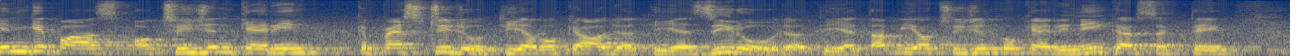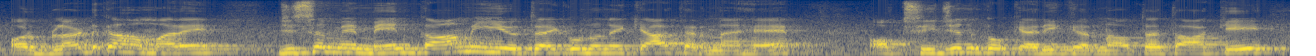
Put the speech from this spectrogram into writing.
इनके पास ऑक्सीजन कैरिंग कैपेसिटी जो होती है, वो क्या हो जाती है? ज़ीरो हो जाती है। तब ये ऑक्सीजन को कैरी नहीं कर सकते। और ब्लड का हमारे जिसम में मेन काम ही ये होता है कि उन्होंने क्या करना है? ऑक्सीजन को कैरी करना होता है ताकि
